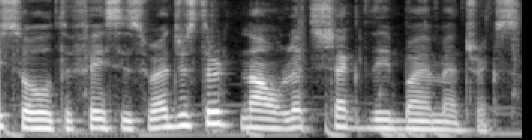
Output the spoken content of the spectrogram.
So the face is registered. Now let's check the biometrics.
